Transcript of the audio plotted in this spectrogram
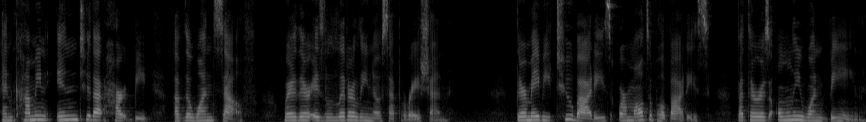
and coming into that heartbeat of the one self, where there is literally no separation. There may be two bodies or multiple bodies, but there is only one being.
